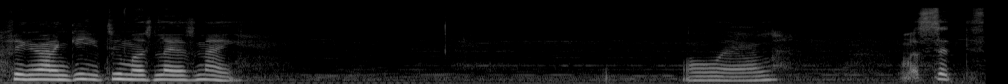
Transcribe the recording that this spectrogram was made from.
figure I didn't give you too much last night. Oh well. I'm gonna set this.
